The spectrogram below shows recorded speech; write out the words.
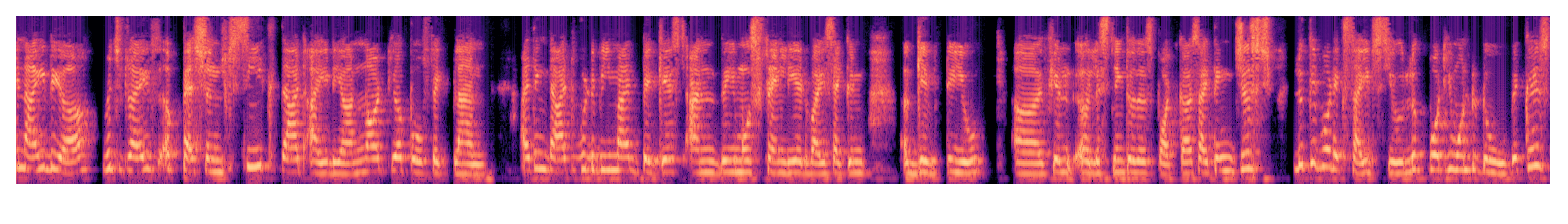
an idea which drives a passion. Seek that idea not your perfect plan. I think that would be my biggest and the most friendly advice i can uh, give to you. Uh, if you're uh, listening to this podcast i think just look at what excites you. Look what you want to do because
